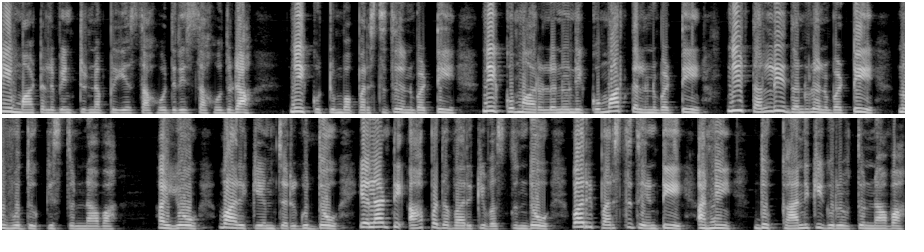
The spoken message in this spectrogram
ఈ మాటలు వింటున్న ప్రియ సహోదరి సహోదరుడా నీ కుటుంబ పరిస్థితులను బట్టి నీ కుమారులను నీ కుమార్తెలను బట్టి నీ తల్లిదండ్రులను బట్టి నువ్వు దుఃఖిస్తున్నావా? అయ్యో వారికేం జరుగుద్దో ఎలాంటి ఆపద వారికి వస్తుందో వారి పరిస్థితి ఏంటి అని దుఃఖానికి గురవుతున్నావా?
